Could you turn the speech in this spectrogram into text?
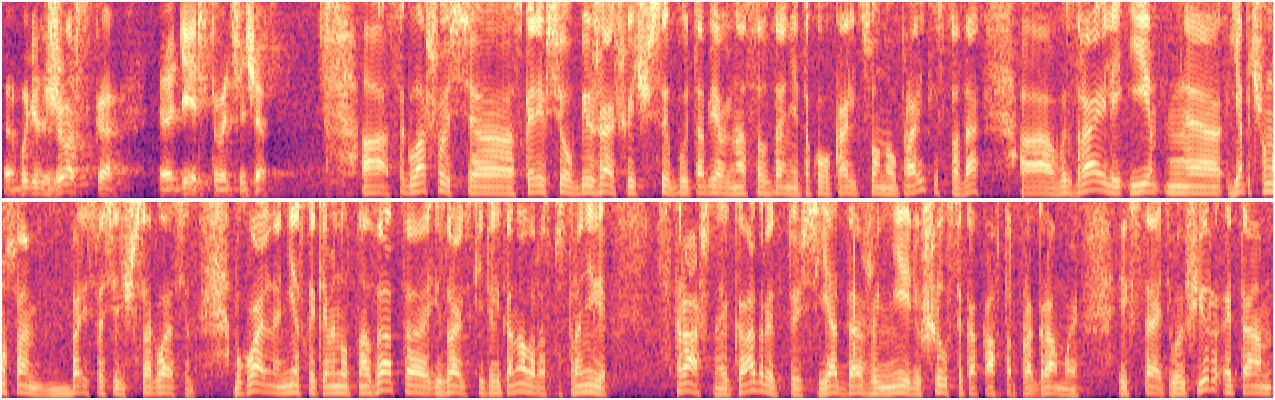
будет жестко действовать сейчас. А, соглашусь, скорее всего, в ближайшие часы будет объявлено о создании такого коалиционного правительства да, а, в Израиле. И я почему с вами, Борис Васильевич, согласен. Буквально несколько минут назад израильские телеканалы распространили страшные кадры, то есть я даже не решился, как автор программы, их ставить в эфир. Это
